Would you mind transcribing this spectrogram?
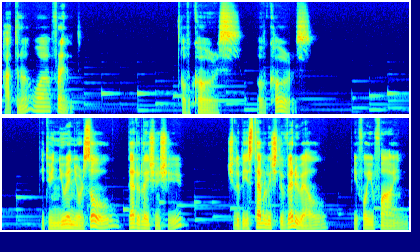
partner, or friend. Of course, of course. Between you and your soul, that relationship should be established very well before you find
